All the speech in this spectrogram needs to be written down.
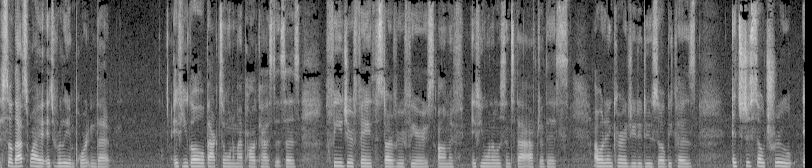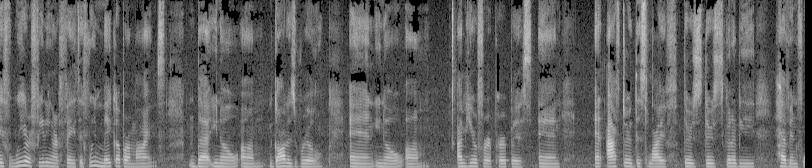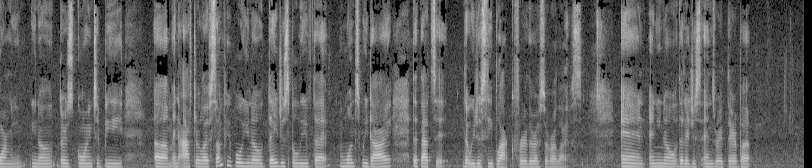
so that's why it's really important that if you go back to one of my podcasts that says feed your faith starve your fears um, if if you want to listen to that after this i would encourage you to do so because it's just so true. If we are feeding our faith, if we make up our minds that, you know, um, God is real and, you know, um, I'm here for a purpose. And and after this life there's there's gonna be heaven for me. You know there's going to be um, an afterlife. Some people you know they just believe that once we die that that's it. That we just see black for the rest of our lives. And and you know that it just ends right there. But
